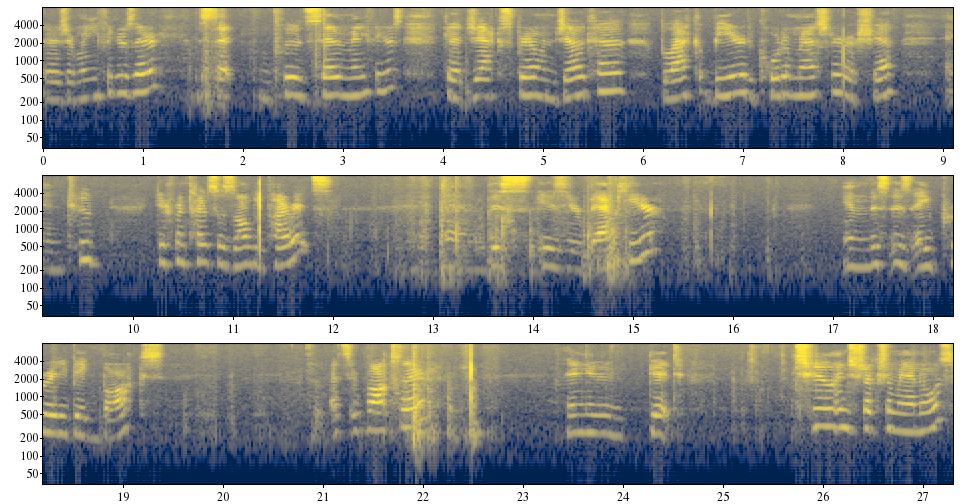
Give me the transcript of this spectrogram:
there's your minifigures there. The set includes seven minifigures. Got Jack Sparrow, Angelica, Blackbeard, Quartermaster, or Chef, and two different types of zombie pirates. And this is your back here. And this is a pretty big box. So that's your box there. Then you get two instruction manuals.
